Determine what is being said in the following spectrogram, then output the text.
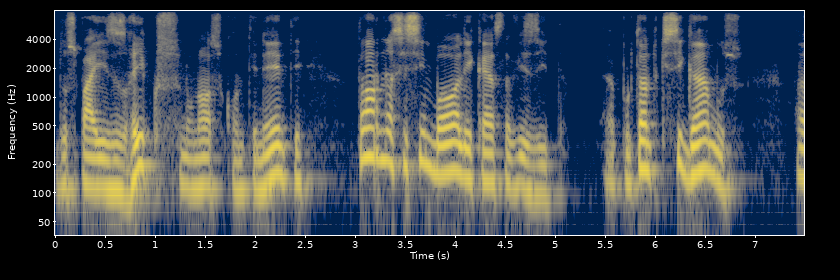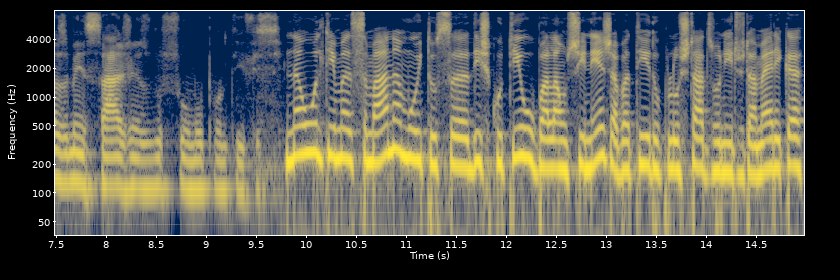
dos países ricos no nosso continente. Torna-se simbólica esta visita. É, portanto, que sigamos as mensagens do Sumo Pontífice. Na última semana, muito se discutiu o balão chinês abatido pelos Estados Unidos da América,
